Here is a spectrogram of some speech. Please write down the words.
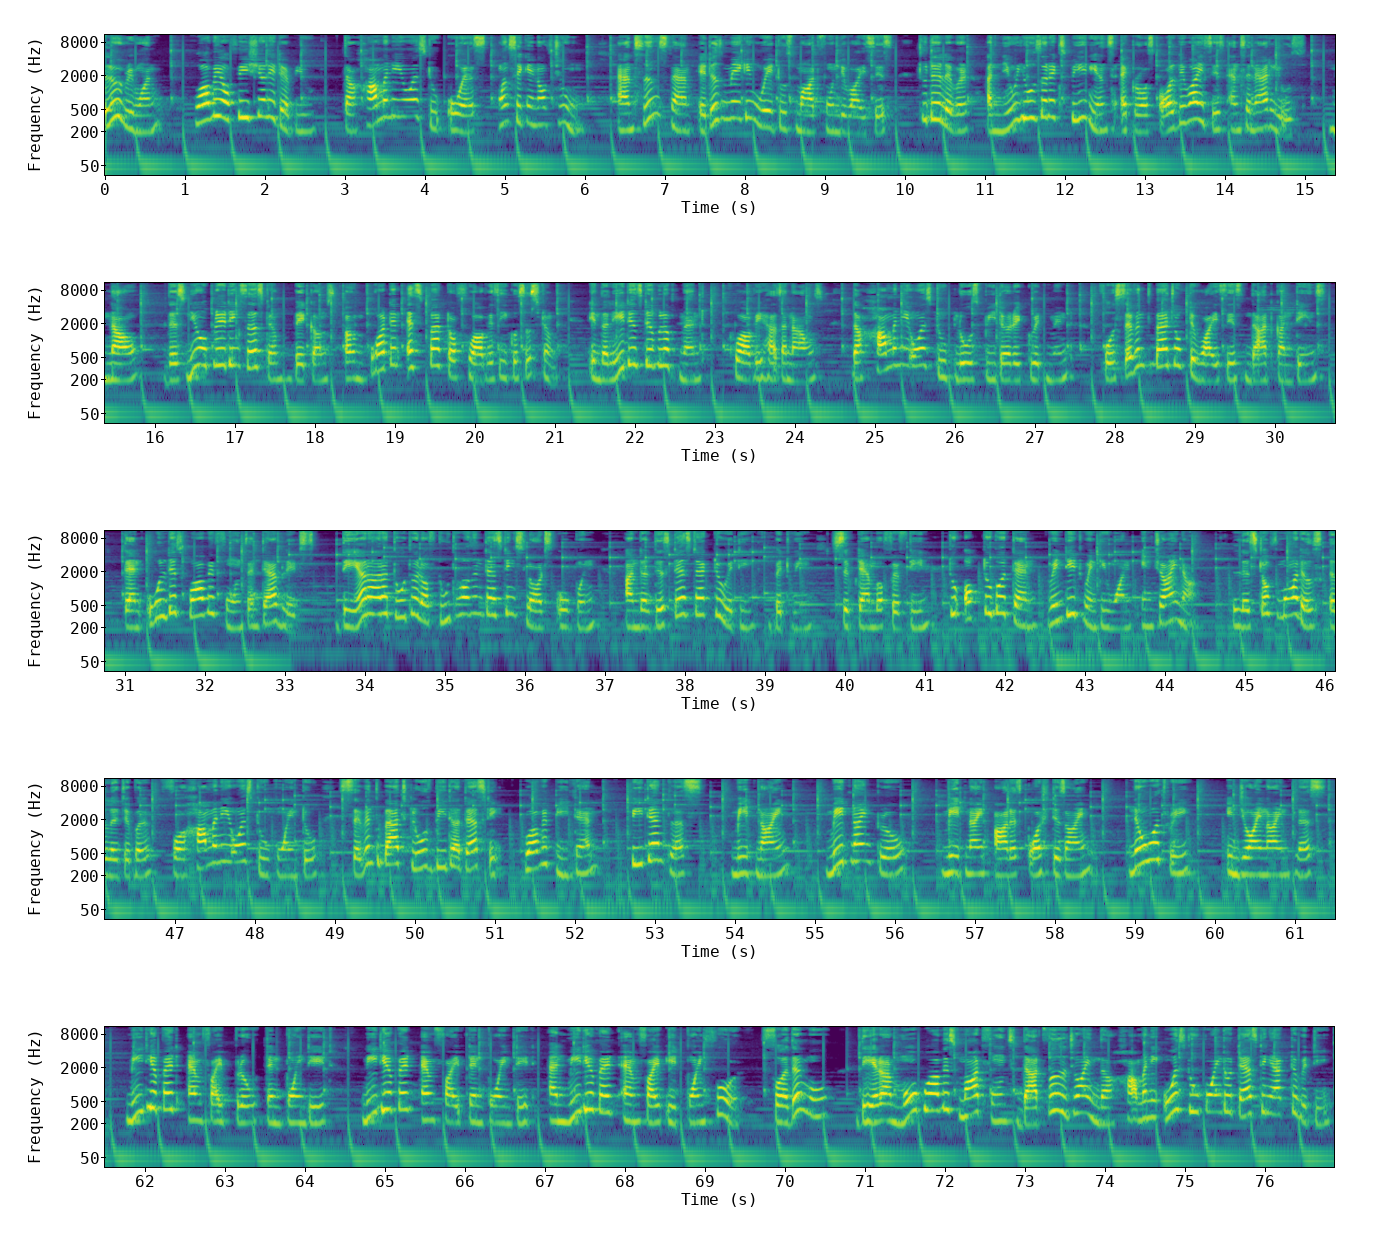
Hello everyone, Huawei officially debuted the Harmony OS 2 OS on 2nd of June and since then it is making way to smartphone devices to deliver a new user experience across all devices and scenarios. Now, this new operating system becomes an important aspect of Huawei's ecosystem. In the latest development, Huawei has announced the Harmony OS 2 closed beta equipment for 7th batch of devices that contains 10 oldest Huawei phones and tablets. There are a total of 2000 testing slots open under this test activity between September 15 to October 10, 2021 in China. List of models eligible for Harmony OS 2.2 7th batch closed beta testing Huawei P10, P10 Plus, Mate 9, Mate 9 Pro, Mate 9 RS Porsche design, Nova 3, Enjoy 9 Plus, MediaPad M5 Pro 10.8, MediaPad M5 10.8 and MediaPad M5 8.4. Furthermore, there are more Huawei smartphones that will join the Harmony OS 2.0 testing activity,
